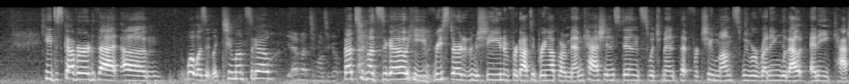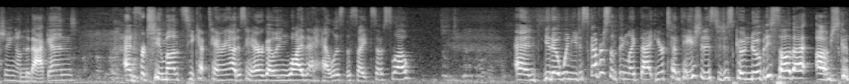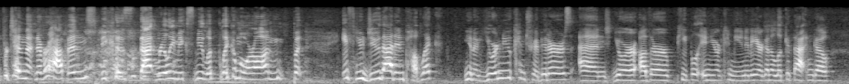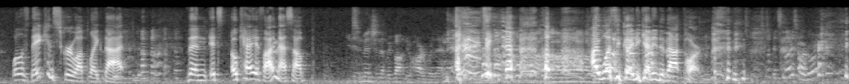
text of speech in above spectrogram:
He discovered that, um, what was it, like two months ago? Yeah, about two months ago. About two months ago, he restarted a machine and forgot to bring up our memcache instance, which meant that for two months we were running without any caching on the back end. And for two months, he kept tearing out his hair going, why the hell is the site so slow? And you know, when you discover something like that, your temptation is to just go, nobody saw that. I'm just going to pretend that never happened because that really makes me look like a moron. But if you do that in public, you know, your new contributors and your other people in your community are going to look at that and go, well, if they can screw up like that, then it's okay if I mess up didn't mention that we bought new hardware then. I wasn't going to get into that part. it's nice hardware.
